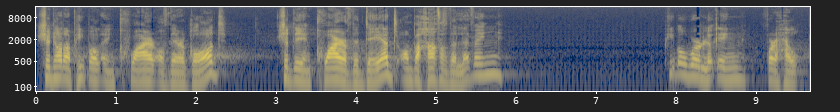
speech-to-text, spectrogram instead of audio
Should not a people inquire of their God? Should they inquire of the dead on behalf of the living? People were looking for help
